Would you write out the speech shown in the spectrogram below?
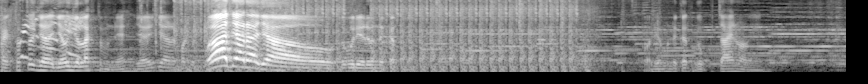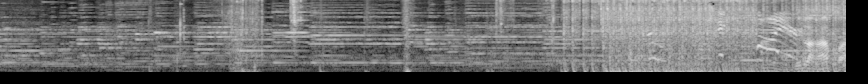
Vektor tuh jarak jauh jelek temen ya. Jadi jangan pakai. Wah jarak jauh. Tunggu dia mendekat nih. Kalau dia mendekat gue pecahin malah! Bilang apa?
